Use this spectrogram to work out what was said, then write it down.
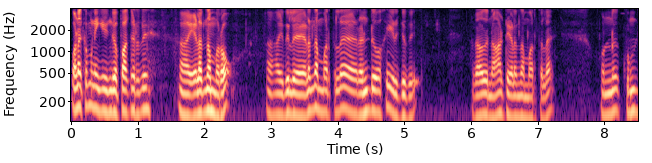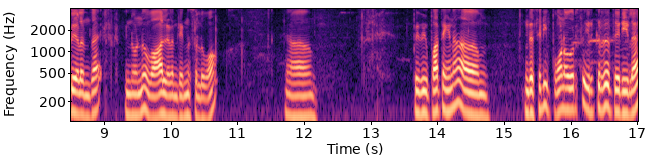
வணக்கம். நீங்கள் இங்கே பார்க்குறது இளந்த மரம். இதில் இளந்த மரத்தில் ரெண்டு வகை இருக்குது. அதாவது நாட்டு இளந்த மரத்தில். ஒன்று குண்டு இழந்த இன்னொன்று வால் இழந்தேன்னு சொல்லுவோம். இப்போ இது பார்த்தீங்கன்னா இந்த செடி போன வருஷம் இருக்கிறதே தெரியல.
